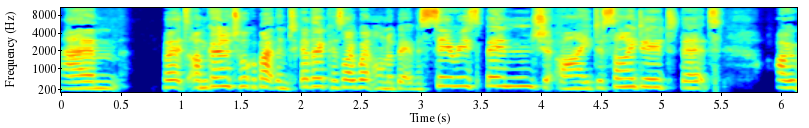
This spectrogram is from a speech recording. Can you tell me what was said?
Um, but I'm going to talk about them together because I went on a bit of a series binge. I decided that I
